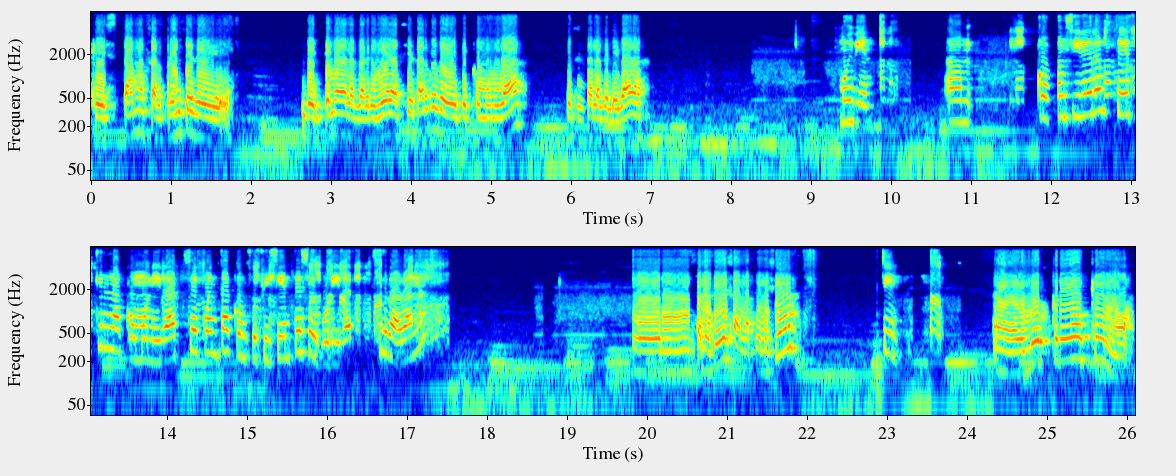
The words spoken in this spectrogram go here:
que estamos al frente de, del tema de las ladrilleras, si es algo de, comunidad, pues está la delegada. Muy bien. ¿Considera usted que en la comunidad se cuenta con suficiente seguridad ciudadana? Eh, ¿Te refieres a la policía? Sí. Eh, yo creo que no.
